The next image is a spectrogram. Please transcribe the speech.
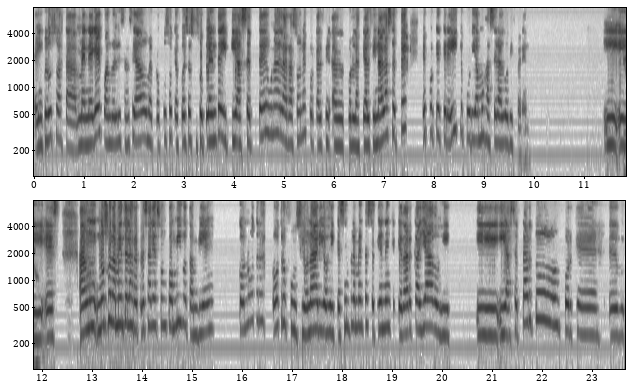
incluso hasta me negué cuando el licenciado me propuso que fuese su suplente y, acepté una de las razones porque por las que al final acepté es porque creí que podíamos hacer algo diferente. Y, es, no solamente las represalias son conmigo, también con otras, otros funcionarios y que simplemente se tienen que quedar callados y, y, aceptar todo porque eh,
